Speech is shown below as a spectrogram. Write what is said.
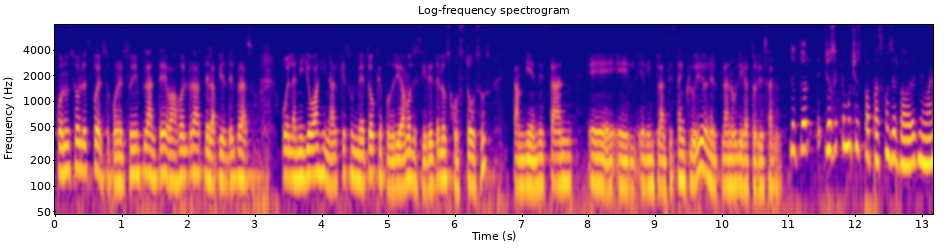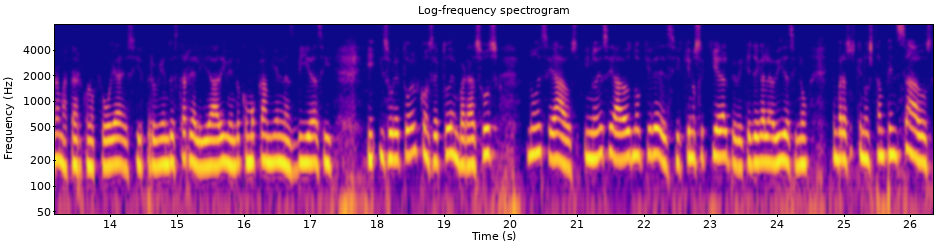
con un solo esfuerzo, ponerse un implante debajo del de la piel del brazo. O el anillo vaginal, que es un método que podríamos decir es de los costosos, también están, eh, el, el implante está incluido en el plan obligatorio de salud. Doctor, yo sé que muchos papás conservadores me van a matar con lo que voy a decir, pero viendo esta realidad y viendo cómo cambian las vidas y, y, sobre todo el concepto de embarazos no deseados. Y no deseados no quiere decir que no se quiera al bebé que llega a la vida, sino embarazos que no están pensados,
